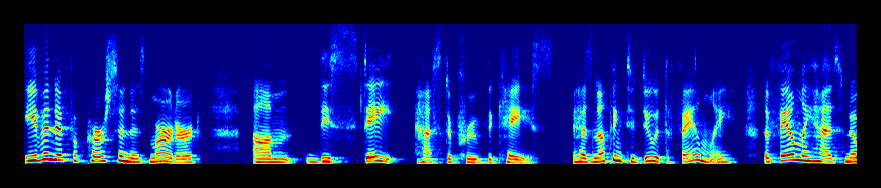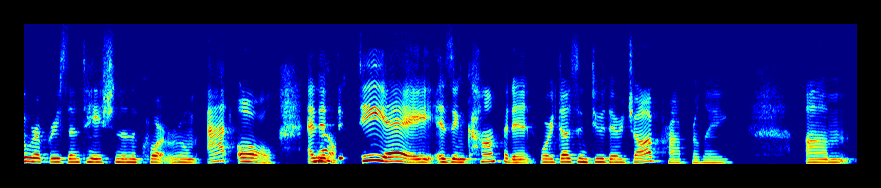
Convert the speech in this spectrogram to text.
Even if a person is murdered, um, the state has to prove the case. It has nothing to do with the family. The family has no representation in the courtroom at all. And no. if the DA is incompetent or doesn't do their job properly, um,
